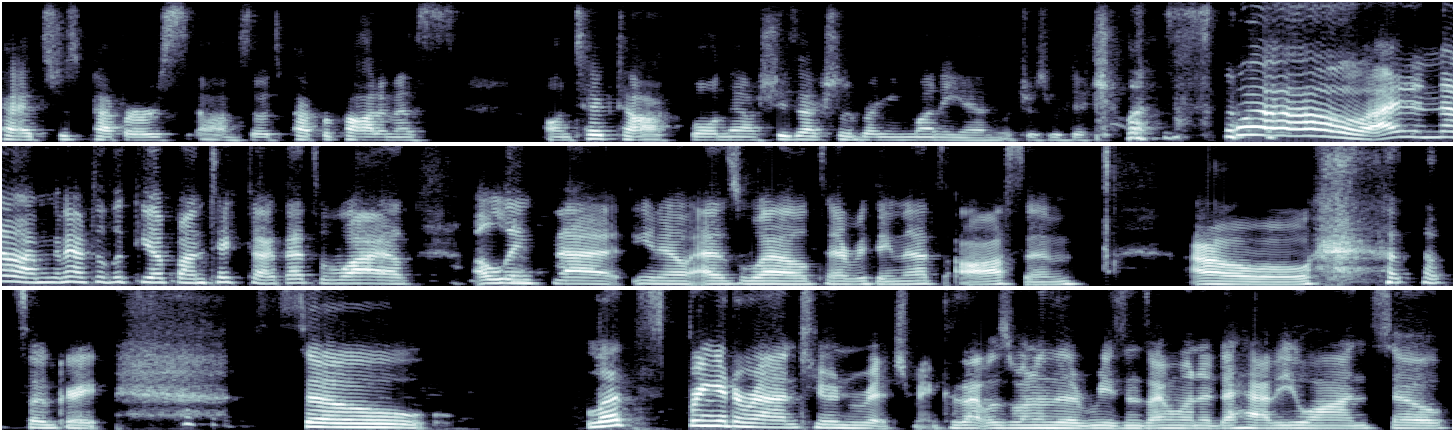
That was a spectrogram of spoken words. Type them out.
It's just peppers. Um, so it's Pepperpotamus on TikTok. Well, now she's actually bringing money in, which is ridiculous. Whoa, I didn't know. I'm gonna have to look you up on TikTok. That's wild. I'll link that, you know, as well to everything. That's awesome. Oh, that's so great. So let's bring it around to enrichment because that was one of the reasons I wanted to have you on. So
